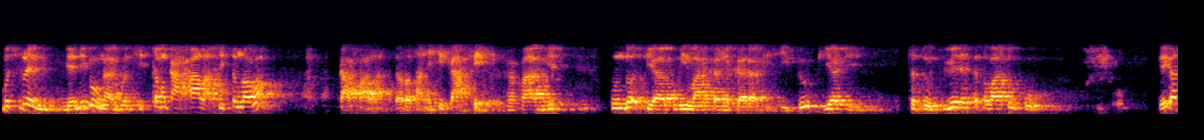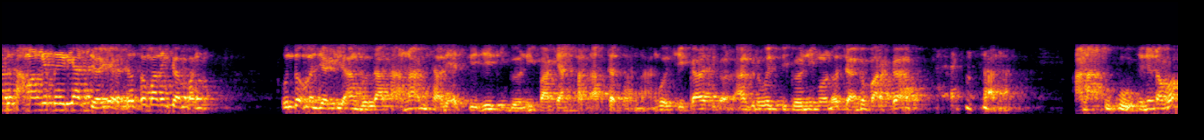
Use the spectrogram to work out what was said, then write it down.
Muslim. Jadi aku nganggo sistem kafalah, sistem apa? Kafalah. Terus ini kafir. Paham ya? Untuk diakui warga negara di situ, dia disetujui oleh ketua suku. Jadi kan sama kita Jaya, contoh paling gampang untuk menjadi anggota sana misalnya SPJ digoni pakaian khas adat sana anggota jika digoni anggota digoni ngono dianggap warga sana anak suku ini apa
